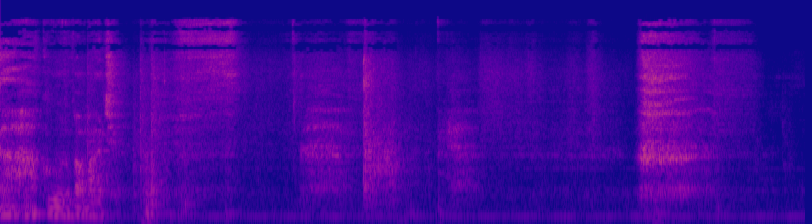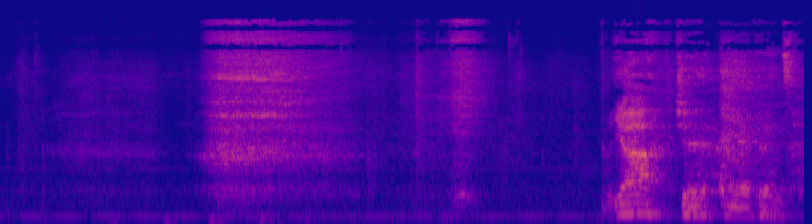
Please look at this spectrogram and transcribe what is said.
A, kurwa macie. Ja cię nie kręcę.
